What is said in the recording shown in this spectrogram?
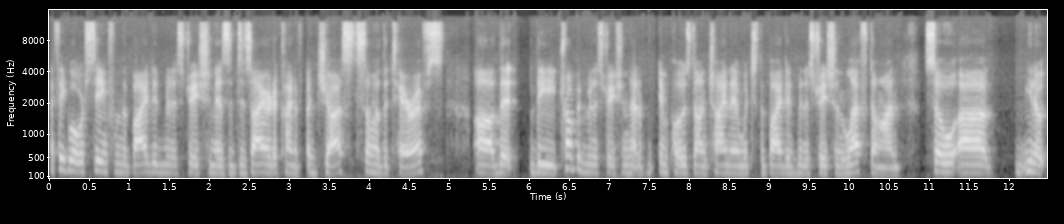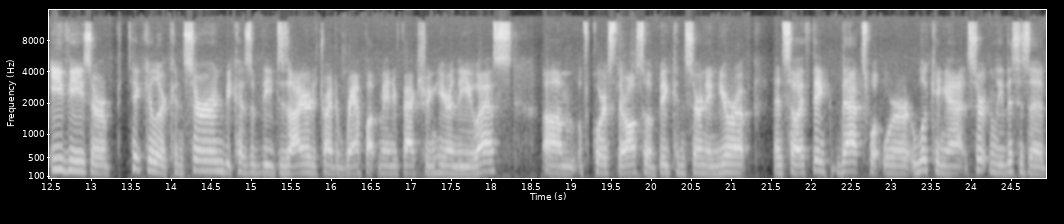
I think what we're seeing from the Biden administration is a desire to kind of adjust some of the tariffs. Uh, that the Trump administration had imposed on China, and which the Biden administration left on. So uh, you know, EVs are a particular concern because of the desire to try to ramp up manufacturing here in the U.S. Um, of course, they're also a big concern in Europe. And so I think that's what we're looking at. Certainly, this is a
